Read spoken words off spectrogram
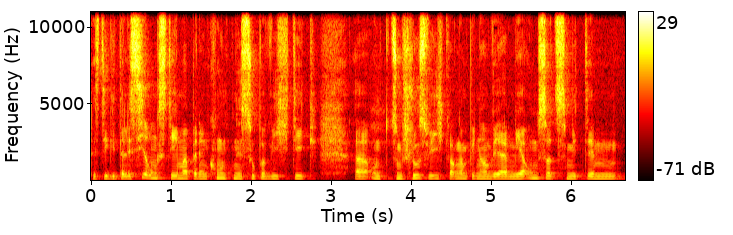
das Digitalisierungsthema bei den Kunden ist super wichtig. Äh, und zum Schluss, wie ich gegangen bin, haben wir mehr Umsatz mit dem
